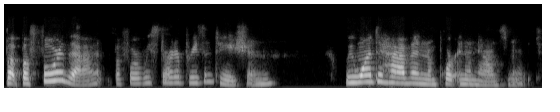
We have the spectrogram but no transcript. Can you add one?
But before that, before we start our presentation, we want to have an important announcement.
